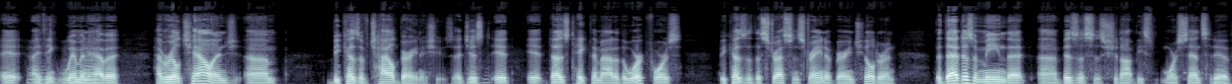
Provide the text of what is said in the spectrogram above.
it, I think women Mhm. have a have a real challenge um, because of childbearing issues. It just it it does take them out of the workforce because of the stress and strain of bearing children. But that doesn't mean that uh, businesses should not be more sensitive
